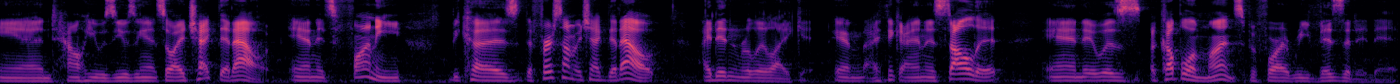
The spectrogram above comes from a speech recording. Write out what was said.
and how he was using it. So I checked it out. And it's funny because the first time I checked it out, I didn't really like it. And I think I uninstalled it and it was a couple of months before I revisited it.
